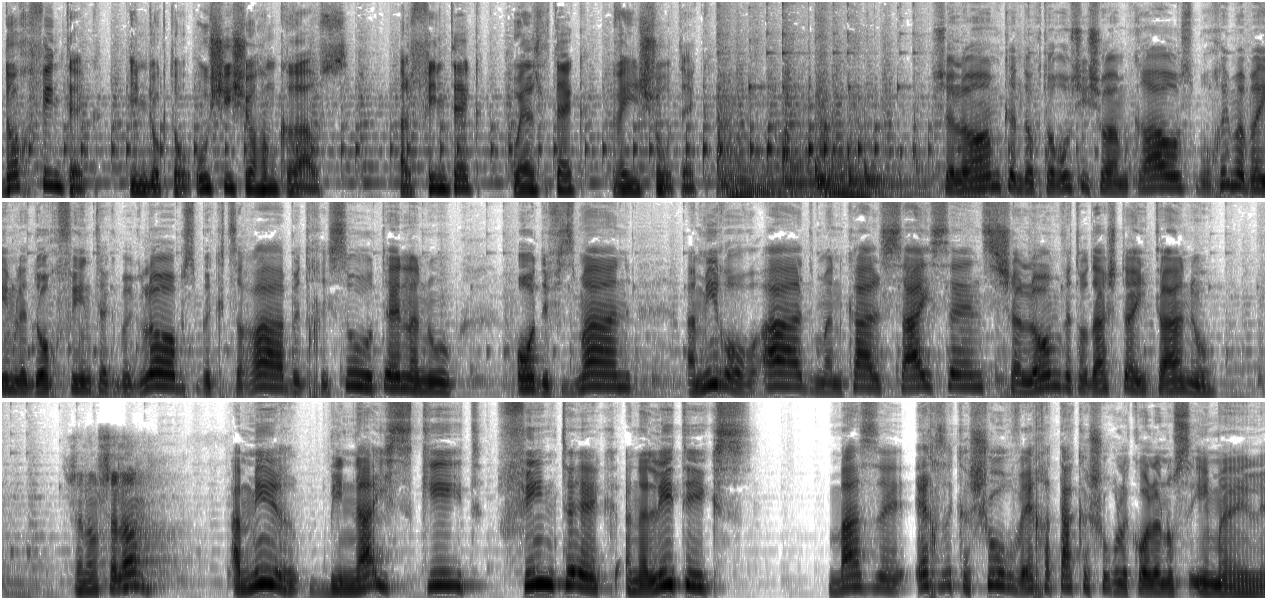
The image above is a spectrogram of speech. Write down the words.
דוח פינטק עם דוקטור אושי שוהם קראוס על פינטק, ווילסטק ואינשורטק. שלום, כאן דוקטור אושי שוהם קראוס, ברוכים הבאים לדוח פינטק בגלובס, בקצרה, בדחיסות, אין לנו עודף זמן. אמיר אורד, מנכ"ל סייסנס, שלום ותודה שאתה איתנו. שלום שלום. אמיר, בינה עסקית, פינטק, אנליטיקס, מה זה, איך זה קשור ואיך אתה קשור לכל הנושאים האלה?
